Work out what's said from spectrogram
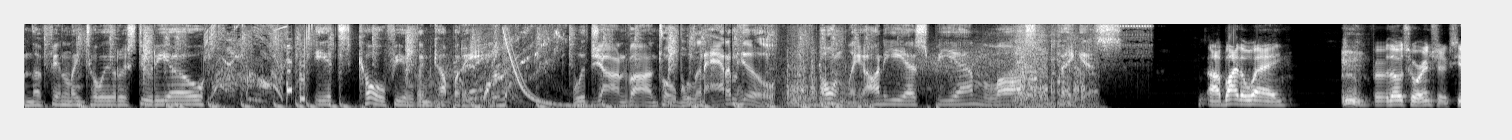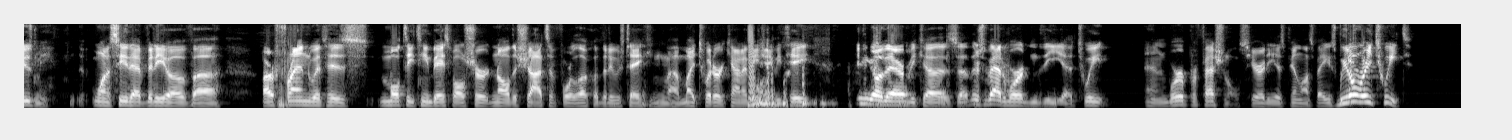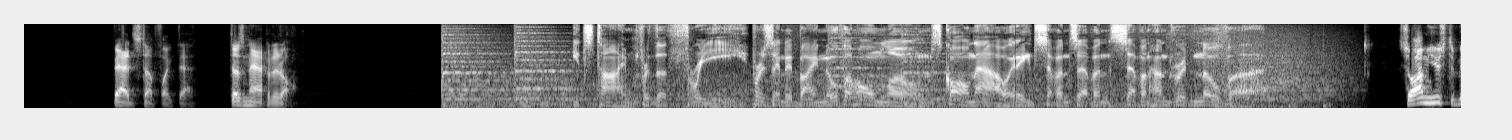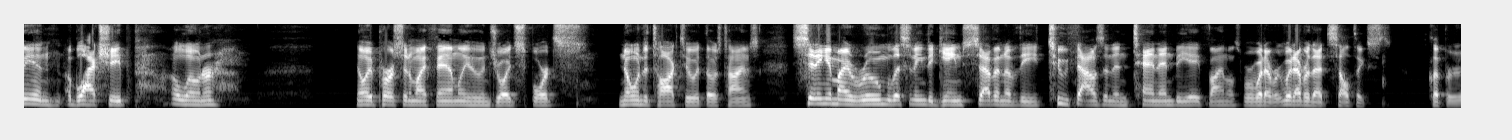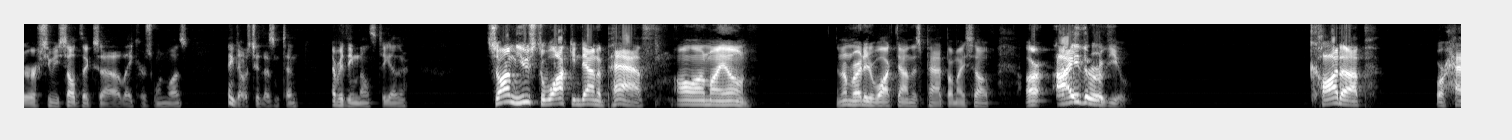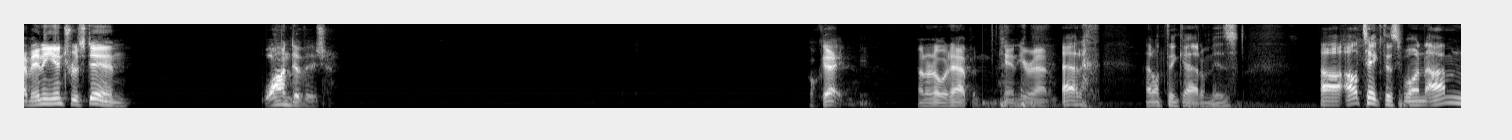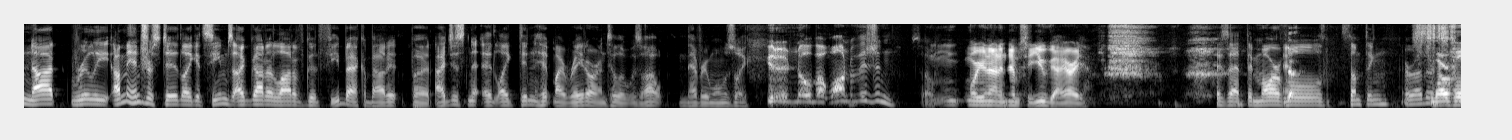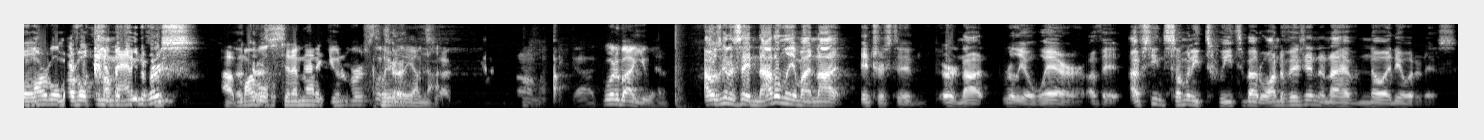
From the Finley Toyota studio, it's Cofield and Company with John Von Tobel and Adam Hill, only on ESPN Las Vegas. Uh, by the way, for those who are interested, excuse me, want to see that video of uh, our friend with his multi-team baseball shirt and all the shots of Four Loco that he was taking. Uh, my Twitter account at BJBT. You can go there because uh, there's a bad word in the uh, tweet, and we're professionals here at ESPN Las Vegas. We don't retweet bad stuff like that. Doesn't happen at all. It's time for the three, presented by Nova Home Loans. Call now at 877 700 Nova. So I'm used to being a black sheep, a loner, the only person in my family who enjoyed sports, no one to talk to at those times. Sitting in my room listening to Game Seven of the 2010 NBA Finals, or whatever, whatever that Celtics Clippers, or excuse me, Celtics uh, Lakers one was. I think that was 2010. Everything melts together. So I'm used to walking down a path all on my own, and I'm ready to walk down this path by myself. Are either of you caught up or have any interest in WandaVision? Okay. I don't know what happened. Can't hear Adam. Adam I don't think Adam is. Uh, I'll take this one. I'm not really. I'm interested. Like it seems I've got a lot of good feedback about it, but I just it like didn't hit my radar until it was out, and everyone was like, "You didn't know about WandaVision." So, well, you're not an MCU guy, are you? Is that the Marvel yep. something or other? Marvel, Marvel, Marvel Comic Universe. Uh, Marvel Cinematic Universe. Clearly, I'm not. Oh my god! What about you, Adam? I was to say, not only am I not interested or not really aware of it, I've seen so many tweets about WandaVision and I have no idea what it is.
